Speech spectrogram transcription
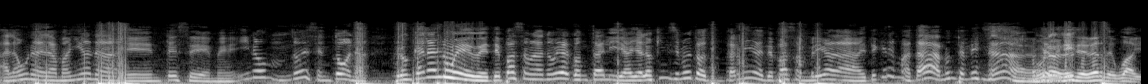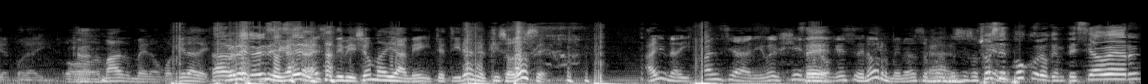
a la una de la mañana en TCM. Y no, no desentona. Pero en Canal 9 te pasan una novela con Talía y a los 15 minutos termina y te pasan brigada y te querés matar, no entendés nada. No te Bueno, venís de ver The Wire por ahí. O Claro. Mad Men o cualquiera de esas. Ah, habría que ver esa Esa serie. es División Miami y te tirás del piso 12. Hay una distancia a nivel género Sí. que es enorme, ¿no? Eso Claro. Yo hace poco lo que empecé a ver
